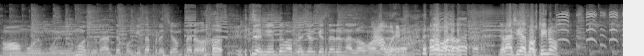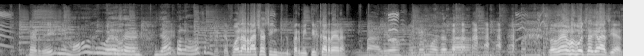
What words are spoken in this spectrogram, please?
No, muy, muy emocionante, poquita presión, pero se siente más presión que estar en la loma. Ah, bueno. Vámonos. Gracias, Faustino. Perdí, ni modo, ¿qué voy a hacer? Ya, para la otra. Se te fue la racha sin permitir carrera. Valió, no podemos hacer nada. Nos vemos, muchas gracias.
